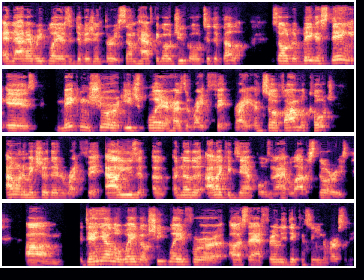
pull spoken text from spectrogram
and not every player is a Division three. Some have to go JUCO to develop. So the biggest thing is making sure each player has the right fit, right? And so if I'm a coach, I want to make sure they're the right fit. I'll use a, a, another. I like examples, and I have a lot of stories. Um, Danielle Owego, she played for us at Fairleigh Dickinson University.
